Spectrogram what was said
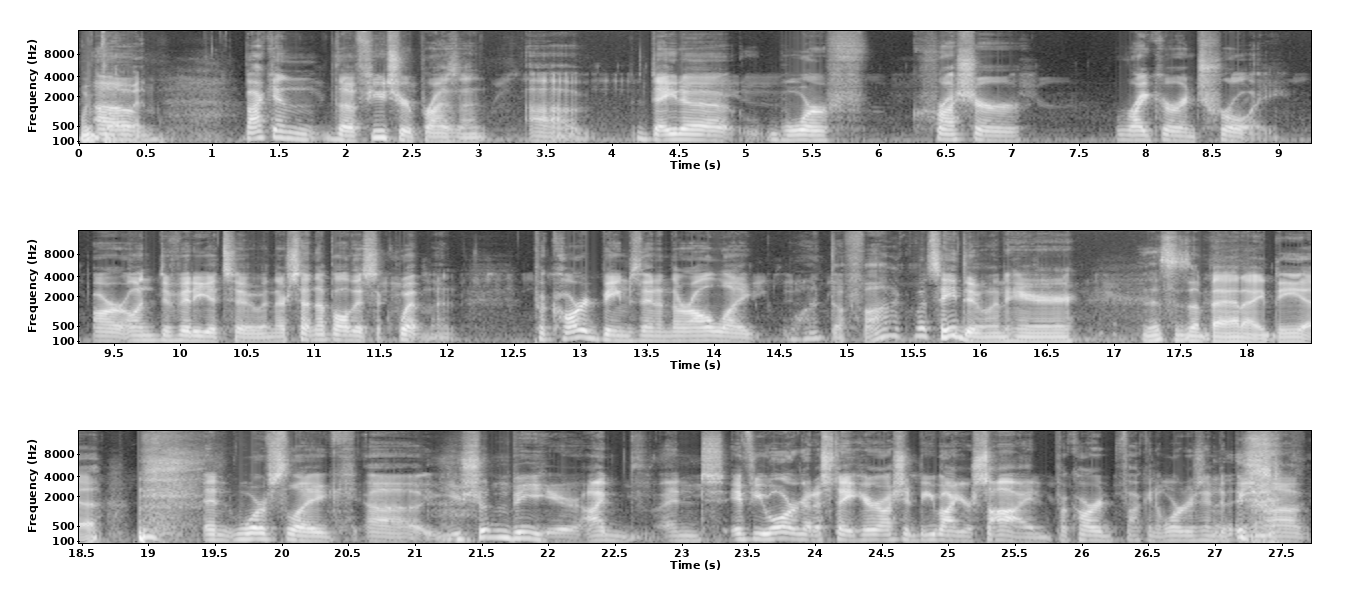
We blow Um, back in the future present, uh, Data, Worf, Crusher, Riker, and Troi are on Devidia 2, and they're setting up all this equipment. Picard beams in, and they're all like, "What the fuck? What's he doing here?" This is a bad idea. And Worf's like, uh, "You shouldn't be here. I'm, and if you are gonna stay here, I should be by your side." Picard fucking orders him to beam up.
